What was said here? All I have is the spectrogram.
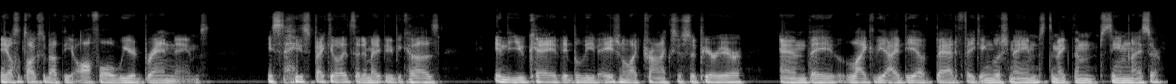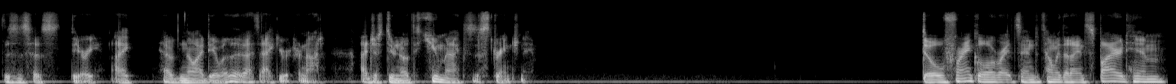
He also talks about the awful, weird brand names. He, he speculates that it might be because in the UK they believe Asian electronics are superior and they like the idea of bad fake English names to make them seem nicer. This is his theory. I have no idea whether that's accurate or not. I just do know that Humax is a strange name. Dov Frankel writes in to tell me that I inspired him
